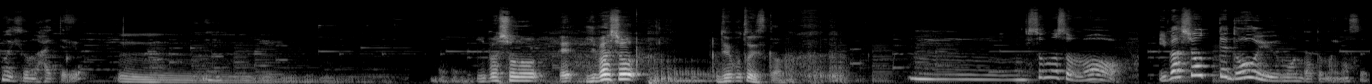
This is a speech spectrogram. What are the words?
麦くんも入ってるよ。に。うーん。居場所の、え、居場所、どういうことですか？うーんそもそも居場所ってどういうもんだと思います、う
